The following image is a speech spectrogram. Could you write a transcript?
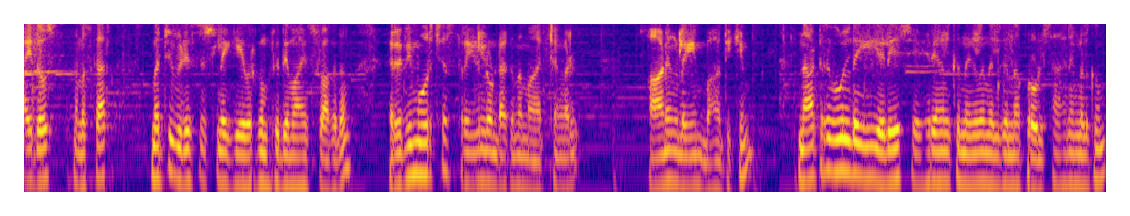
ഹായ് ദോസ് നമസ്കാർ. മറ്റു വീഡിയോ സെഷനിലേക്ക് ഏവർക്കും ഹൃദ്യമായ സ്വാഗതം. രതിമൂർച്ച സ്ത്രീകളിൽ ഉണ്ടാക്കുന്ന മാറ്റങ്ങൾ ആണുങ്ങളെയും ബാധിക്കും. നാട്ടറിവുകളുടെ ഈ എളിയ ശേഖരങ്ങൾക്ക് നിങ്ങൾ നൽകുന്ന പ്രോത്സാഹനങ്ങൾക്കും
